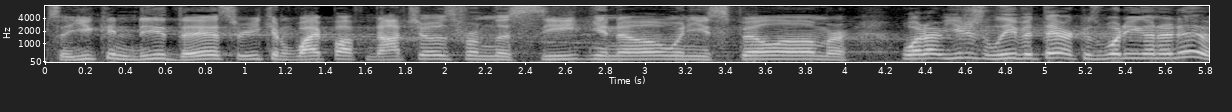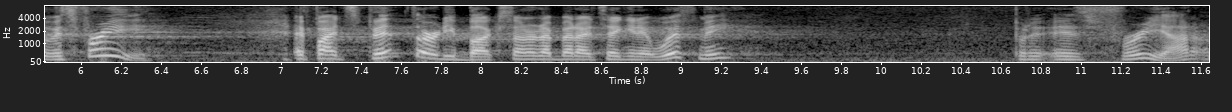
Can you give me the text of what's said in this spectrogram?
So you can do this, or you can wipe off nachos from the seat, you know, when you spill them, or whatever. You just leave it there because what are you going to do? It's free. If I'd spent 30 bucks on it, I bet I'd taken it with me. But it is free. I don't,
